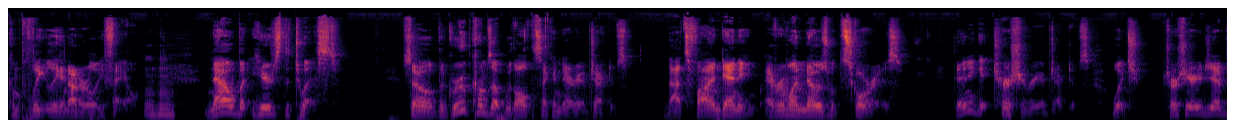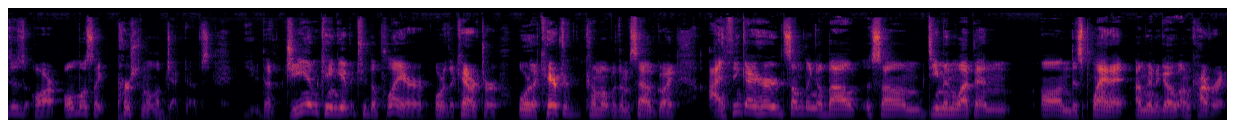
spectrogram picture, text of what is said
completely and utterly fail. hmm Now, but here's the twist. So the group comes up with all the secondary objectives. That's fine, Danny. Everyone knows what the score is. Then you get tertiary objectives, which tertiary objectives are almost like personal objectives. The GM can give it to the player or the character, or the character can come up with himself going, I think I heard something about some demon weapon on this planet. I'm going to go uncover it.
